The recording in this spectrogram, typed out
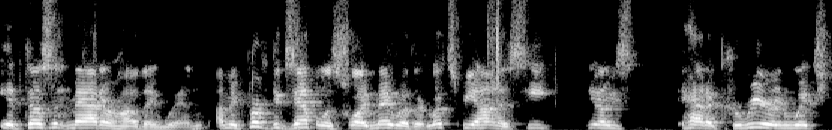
it doesn't matter how they win. I mean, perfect example is Floyd Mayweather. Let's be honest. He you know he's had a career in which,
